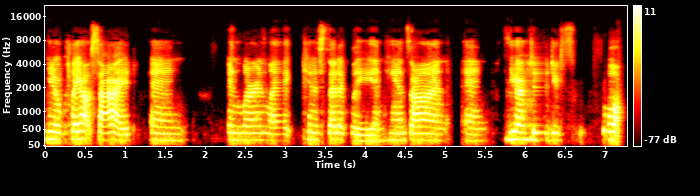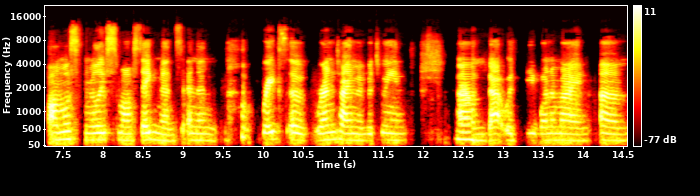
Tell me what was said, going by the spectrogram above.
you know play outside and and learn like kinesthetically and hands on and you have to do school almost in really small segments and then breaks of runtime in between um that would be one of mine um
